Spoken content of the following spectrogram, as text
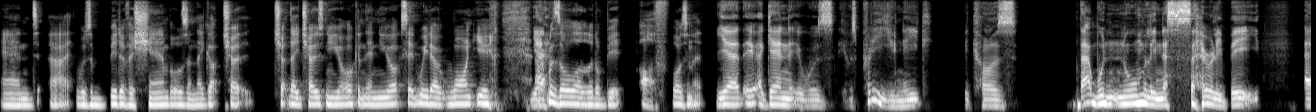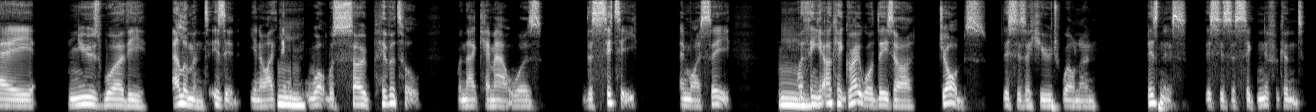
and uh, it was a bit of a shambles and they got cho- cho- they chose New York and then New York said, we don't want you. Yeah. That was all a little bit off, wasn't it? Yeah, it, again, it was it was pretty unique because that wouldn't normally necessarily be a newsworthy element, is it? You know, I think mm. what was so pivotal when that came out was the city, NYC. Mm. We're thinking, okay, great. Well, these are jobs. This is a huge, well-known business. This is a significant,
